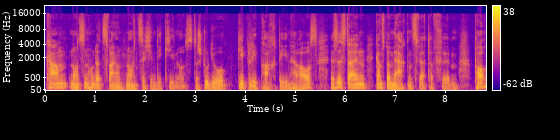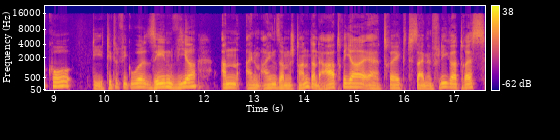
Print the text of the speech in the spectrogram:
kam 1992 in die Kinos. Das Studio Ghibli brachte ihn heraus. Es ist ein ganz bemerkenswerter Film. Porco, die Titelfigur, sehen wir an einem einsamen Strand an der Adria. Er trägt seinen Fliegerdress.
